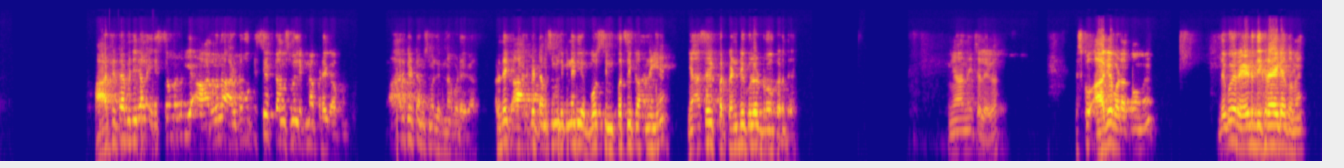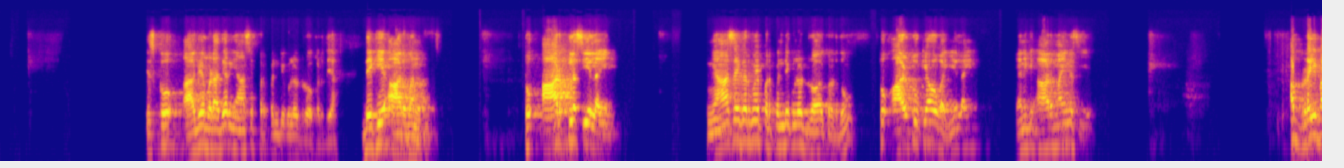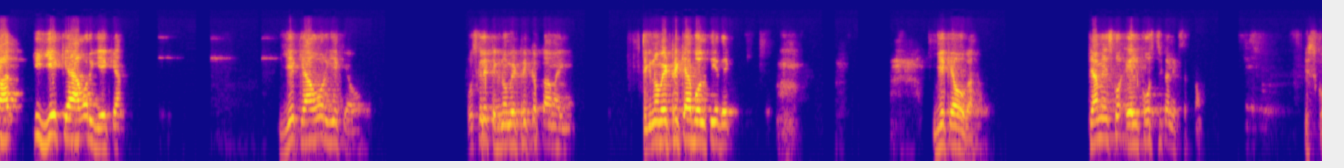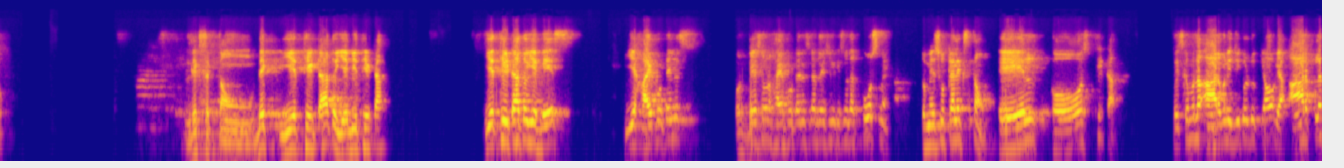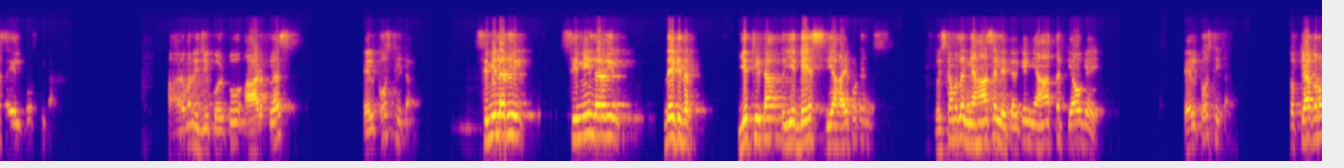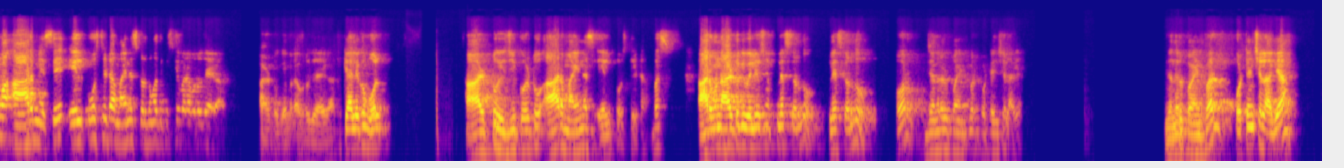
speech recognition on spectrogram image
आर थीटा पर निकालना इसका मतलब ये आर वन आर टू को किसके टर्म्स में लिखना पड़ेगा अपन आर के टर्म्स में लिखना पड़ेगा। और देख आर के टर्म्स में लिखने के बहुत सिंपल सी कहानी है। यहाँ से एक परपेंडिकुलर ड्रॉ कर दे। यहाँ नहीं चलेगा। इसको आगे बढ़ाता हूँ मैं। देखो, ये रेड दिख रहा है क्या तुम्हें? इसको आगे बढ़ा दिया और यहाँ से परपेंडिकुलर ड्रॉ कर दिया। देखिए आर वन तो आर प्लस ये लाइन यहाँ से अगर मैं परपेंडिकुलर ड्रॉ कर दूँ तो आर टू क्या होगा? ये लाइन यानी कि आर माइनस ये। अब रही बात कि ये क्या है और ये क्या? ये क्या हो और ये क्या हो? उसके लिए टिग्नोमेट्रिक कब काम आएगी टिग्नोमेट्रिक क्या बोलती है, देख। ये क्या होगा? क्या मैं इसको एल थीटा लिख सकता हूँ? इसको। लिख सकता हूँ। देख, ये थीटा तो ये भी थीटा। ये थीटा तो ये बेस, ये हाइपोटेनस, और बेस और हाइपोटेनस का रिलेशन किस होता है? कोस में। तो मैं इसको क्या लिख सकता हूँ? L cos theta. तो इसका मतलब R one is equal to क्या हो गया? R plus L cos theta. R one is equal to R plus L cos theta. Similarly similarly देख इधर, ये थीटा तो ये बेस ये हाइपोटेनस तो इसका मतलब यहाँ से लेकर के यहाँ तक क्या हो गया? एल कोस थीटा तो क्या करूँगा? आर में से एल कोस थीटा माइनस कर दूँगा तो किसके बराबर हो जाएगा? आर टू के बराबर हो जाएगा। तो क्या लिखूं बोल? R two is equal to R minus L cos theta बस। आर वन आर टू की वैल्यू इसमें प्लस कर दो प्लस कर दो। और जनरल पॉइंट पर पोटेंशियल आ गया। जनरल पॉइंट पर पोटेंशियल आ गया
